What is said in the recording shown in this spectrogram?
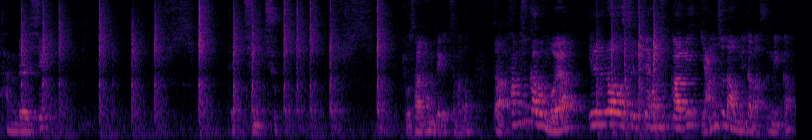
판별식 대칭축 조사를 하면 되겠지 맞아? 자 함수값은 뭐야? 1 넣었을 때 함수값이 양수 나옵니다 맞습니까?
